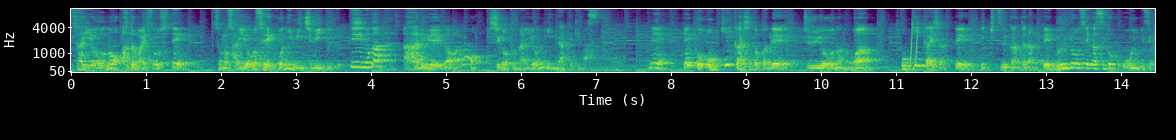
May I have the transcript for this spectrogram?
採用のアドバイスをしてその採用を成功に導いていくっていうのが RA 側の仕事内容になってきます。で結構大きい会社とかで重要なのは大きい会社って一気通貫じゃなくて分業制がすごく多いんですよ。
